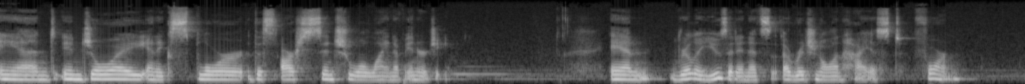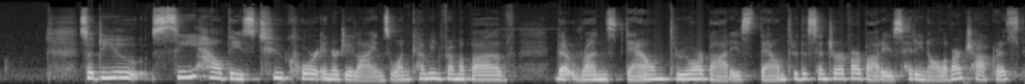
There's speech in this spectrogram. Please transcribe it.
and enjoy and explore this our sensual line of energy and really use it in its original and highest form. So, do you see how these two core energy lines, one coming from above that runs down through our bodies, down through the center of our bodies, hitting all of our chakras,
